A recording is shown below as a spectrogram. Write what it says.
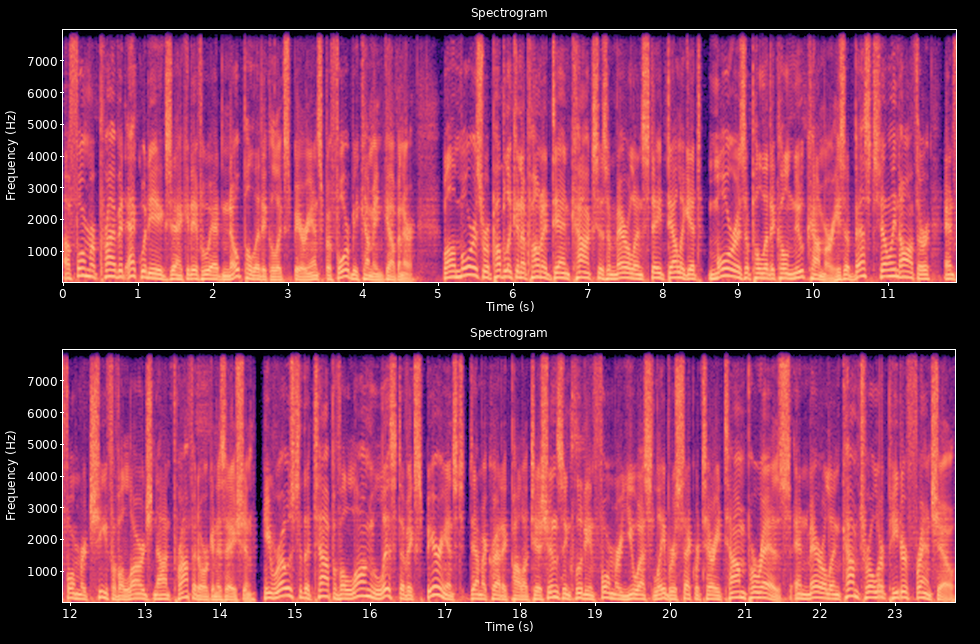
a former private equity executive who had no political experience before becoming governor. While Moore's Republican opponent Dan Cox is a Maryland state delegate, Moore is a political newcomer. He's a best selling author and former chief of a large nonprofit organization. He rose to the top of a long list of experienced Democratic politicians, including former U.S. Labor Secretary Tom Perez and Maryland Comptroller Peter Franchot.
